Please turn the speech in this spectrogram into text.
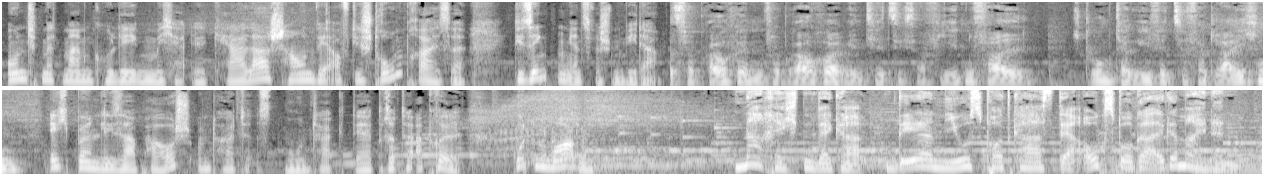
Und mit meinem Kollegen Michael Kerler schauen wir auf die Strompreise. Die sinken inzwischen wieder. Als Verbraucherinnen und Verbraucher rentiert sich auf jeden Fall, Stromtarife zu vergleichen. Ich bin Lisa Pausch und heute ist Montag, der 3. April. Guten Morgen. Nachrichtenwecker, der News-Podcast der Augsburger Allgemeinen.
